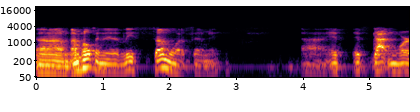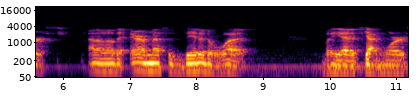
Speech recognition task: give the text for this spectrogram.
Um, I'm hoping it at least somewhat filming. Uh, it's it's gotten worse. I don't know the error message did it or what, but yeah, it's gotten worse.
